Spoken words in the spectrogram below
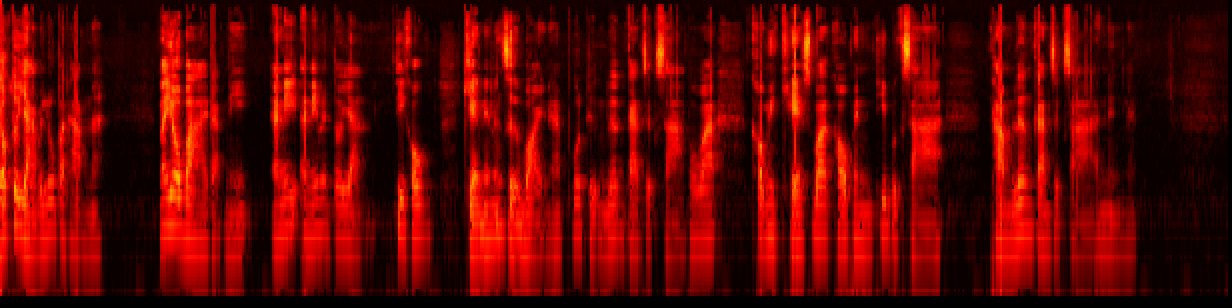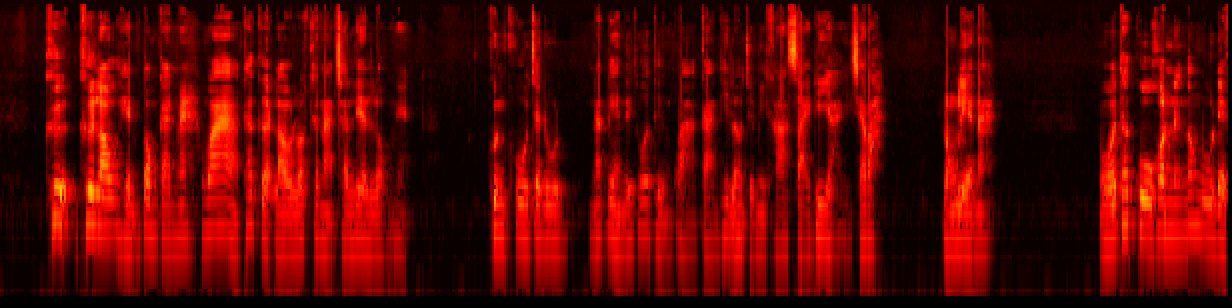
ยกตัวอย่างเป็นรูปธรรมนะ นโยบายแบบนี้ อันนี้อันนี้เป็นตัวอย่างที่เขาเขียนในหนังสือบ่อยนะ พูดถึงเรื่องการศึกษา เพราะว่าเขามีเคสว่าเขาเป็นที่ปรึกษาทำเรื่องการศึกษาอันหนึ่งนะคือคือเราเห็นตรงกันไหมว่าถ้าเกิดเราลดขนาดชั้นเรียนลงเนี่ยคุณครูจะดูนักเรียนได้ทั่วถึงกว่าการที่เราจะมี class size ที่ใหญ่ใช่ปะโรงเรียนนะโอ้ถ้าครูคนนึงต้องดูเด็ก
